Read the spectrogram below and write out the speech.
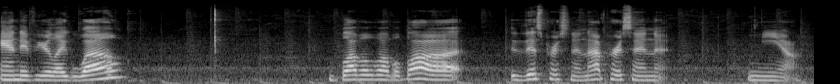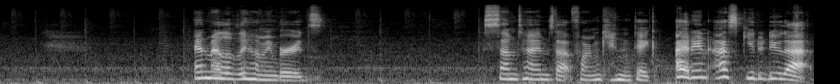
And if you're like, well, blah, blah, blah, blah, blah, this person and that person, yeah and my lovely hummingbirds. Sometimes that form can take, I didn't ask you to do that.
